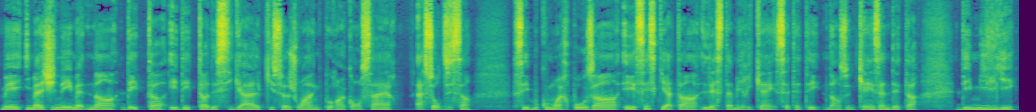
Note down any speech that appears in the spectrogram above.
Mais imaginez maintenant des tas et des tas de cigales qui se joignent pour un concert assourdissant. C'est beaucoup moins reposant et c'est ce qui attend l'Est américain cet été dans une quinzaine d'États. Des milliers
